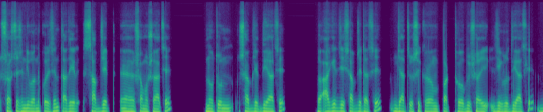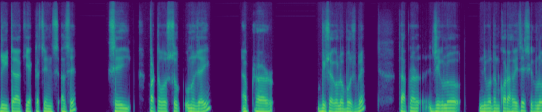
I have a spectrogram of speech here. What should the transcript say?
ষষ্ঠ শ্রেণি নিবন্ধন করেছেন, তাদের সাবজেক্ট সমস্যা আছে, নতুন সাবজেক্ট দেওয়া আছে। তো আগের যে সাবজেক্ট আছে, জাতীয় শিক্ষাক্রম, পাঠ্য বিষয় যেগুলো দিয়ে আছে, দুইটা কি একটা চেঞ্জ আছে? সেই পাঠ্যপুস্তক অনুযায়ী আপনার বিষয়গুলো বসবে। তো আপনার যেগুলো নিবেদন করা হয়েছে, সেগুলো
